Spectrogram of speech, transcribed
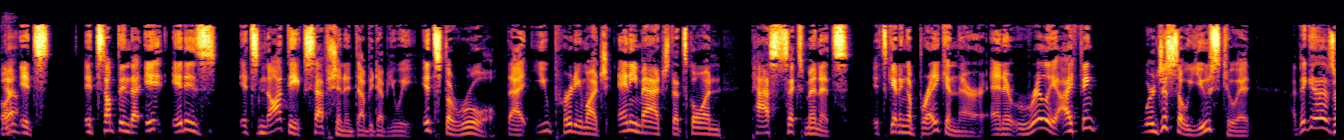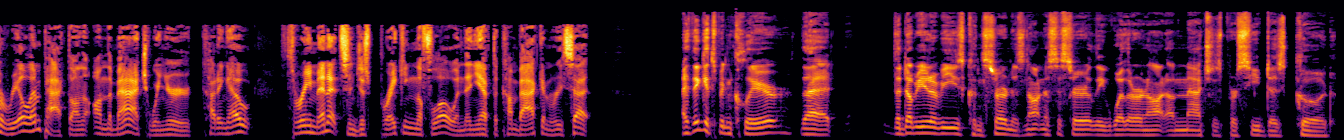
But Yeah. it's it's something that it, it is it's not the exception in WWE. It's the rule that you pretty much any match that's going past six minutes, it's getting a break in there. And it really I think we're just so used to it. I think it has a real impact on on the match when you're cutting out three minutes and just breaking the flow and then you have to come back and reset. I think it's been clear that the WWE's concern is not necessarily whether or not a match is perceived as good,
